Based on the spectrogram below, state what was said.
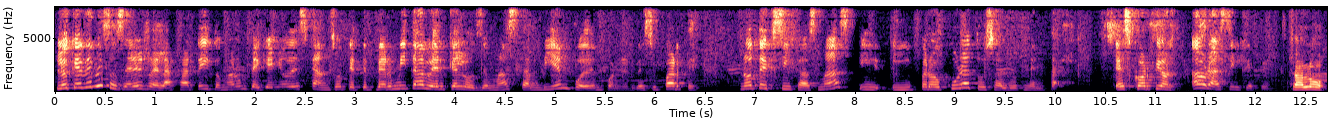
Lo que debes hacer es relajarte y tomar un pequeño descanso que te permita ver que los demás también pueden poner de su parte. No te exijas más y, y procura tu salud mental. Escorpión, ahora sí, jefe. Chalo.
